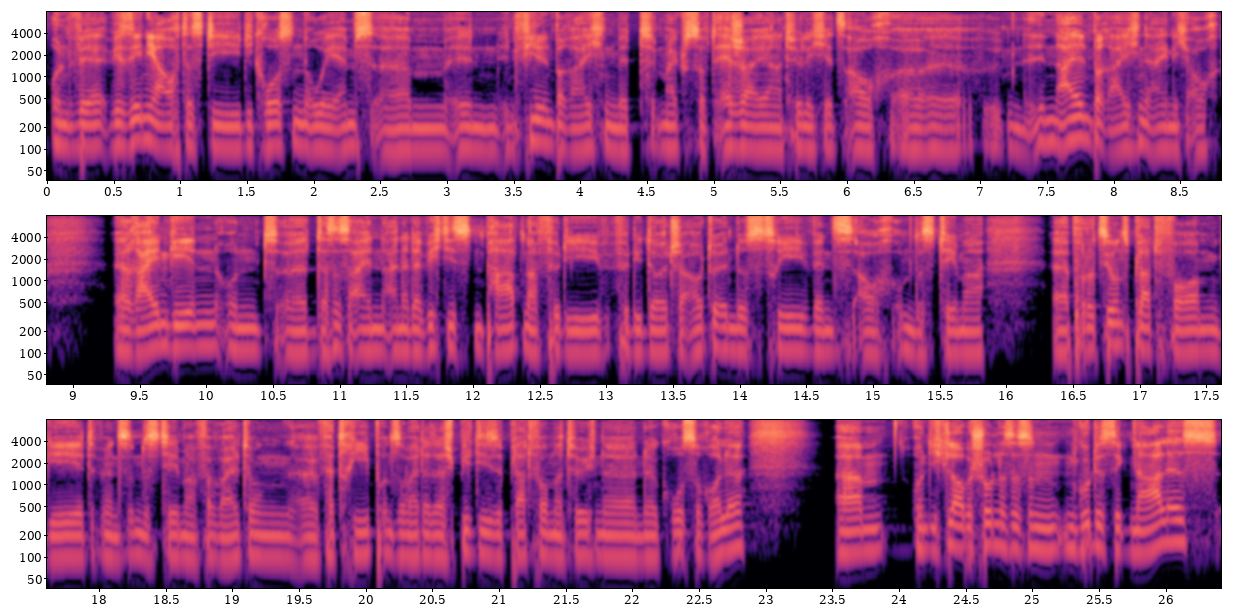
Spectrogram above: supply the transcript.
Und wir, wir sehen ja auch, dass die, die großen OEMs ähm, in, in vielen Bereichen mit Microsoft Azure ja natürlich jetzt auch äh, in allen Bereichen eigentlich auch äh, reingehen und äh, das ist ein, einer der wichtigsten Partner für die, für die deutsche Autoindustrie, wenn es auch um das Thema äh, Produktionsplattformen geht, wenn es um das Thema Verwaltung, äh, Vertrieb und so weiter, da spielt diese Plattform natürlich eine, eine große Rolle. Ähm, und ich glaube schon, dass es ein, ein gutes Signal ist.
